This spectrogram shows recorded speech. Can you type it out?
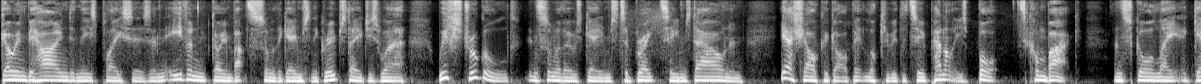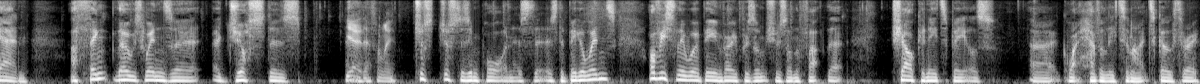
going behind in these places and even going back to some of the games in the group stages where we've struggled in some of those games to break teams down. And yeah Schalke got a bit lucky with the two penalties but to come back and score late again I think those wins are, are just as yeah definitely. just just as important as the, as the bigger wins. Obviously we're being very presumptuous on the fact that Schalke need to beat us uh, quite heavily tonight to go through.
